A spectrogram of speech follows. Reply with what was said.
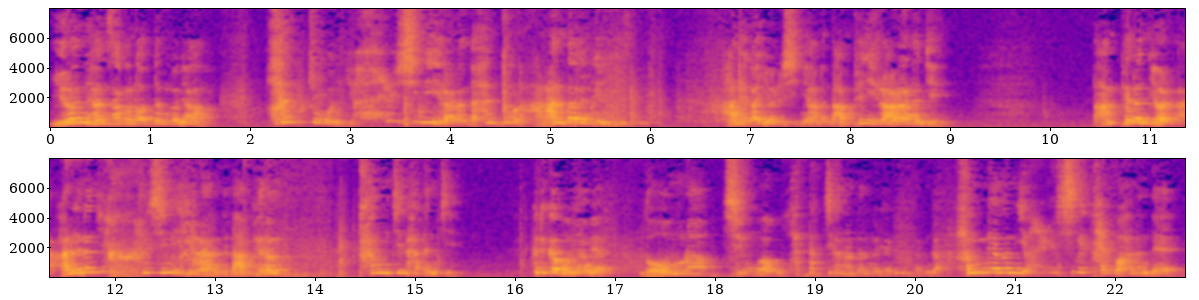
이런 현상은 어떤 거냐? 한쪽은 열심히 일하는데 한쪽은 안 한다는 거예요. 아내가 열심히 하면 남편이 일을 안 하든지 남편은 열, 아내는 열심히 일을 하는데 남편은 탕진하든지 그러니까 뭐냐면 너무나 증오하고 화딱지가 난다는 걸 이야기합니다. 그러니까 한 명은 열심히 칼고 하는데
